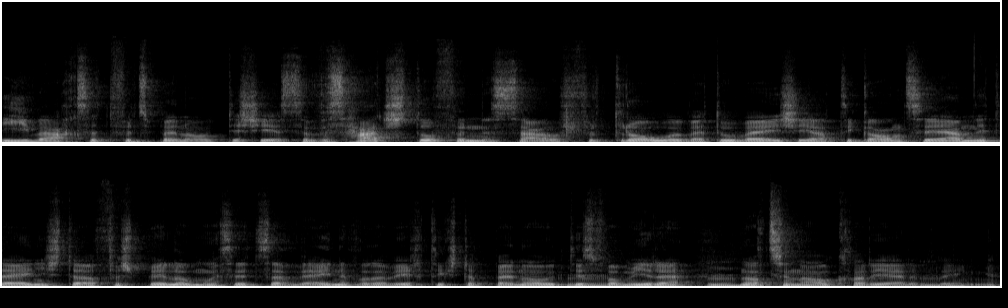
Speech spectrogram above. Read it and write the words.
einwechselt für das Penalty schießen. Was hättest du für ein Selbstvertrauen, wenn du weißt, ich habe die ganze EM nicht einmal dürfen spielen und muss jetzt einen der wichtigsten Penalties von meiner Nationalkarriere bringen?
